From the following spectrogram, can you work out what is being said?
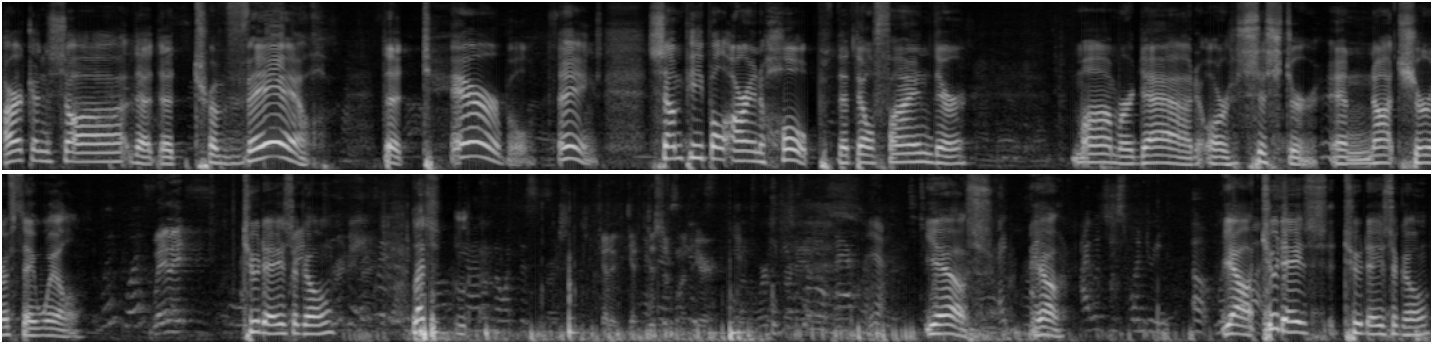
Arkansas, the, the travail, the terrible things. Some people are in hope that they'll find their mom or dad or sister and not sure if they will. Wait, wait. Two days ago. Let's, Gotta get here. yes, yeah. I was just wondering, oh. Yeah, two days, two days ago.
